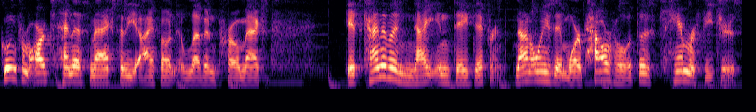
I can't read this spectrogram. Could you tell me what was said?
Going from our XS Max to the iPhone 11 Pro Max, it's kind of a night and day difference. Not only is it more powerful, but those camera features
